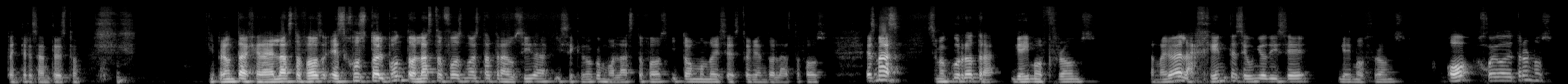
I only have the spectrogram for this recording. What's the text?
está interesante esto. Y pregunta Jera, de Last of Us, es justo el punto, Last of Us no está traducida y se quedó como Last of Us y todo el mundo dice, estoy viendo Last of Us. Es más, se me ocurre otra, Game of Thrones. La mayoría de la gente, según yo, dice Game of Thrones o Juego de Tronos.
